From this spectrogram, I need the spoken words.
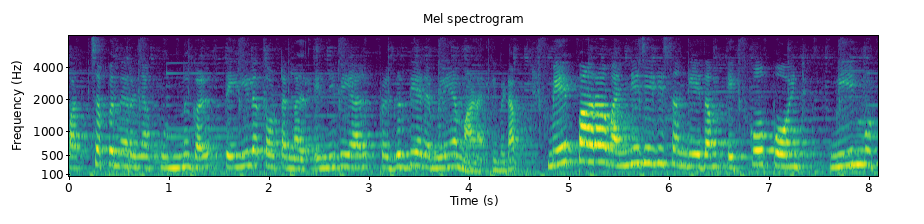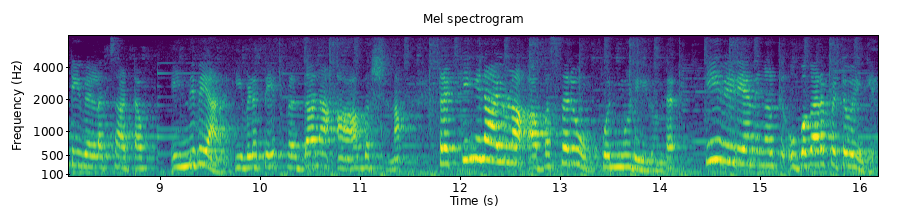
പച്ചപ്പ് നിറഞ്ഞ കുന്നുകൾ തേയിലത്തോട്ടങ്ങൾ എന്നിവയാൽ പ്രകൃതി രമണീയമാണ് ഇവിടം. മേപ്പാറ വന്യജീവി സങ്കേതം എക്കോ പോയിന്റ് മീൻമുട്ടി വെള്ളച്ചാട്ടം എന്നിവയാണ് ഇവിടുത്തെ പ്രധാന ആകർഷണം. ട്രക്കിങ്ങിനായുള്ള അവസരവും പൊന്മുടിയിലുണ്ട്. ഈ വീഡിയോ നിങ്ങൾക്ക് ഉപകാരപ്പെട്ടുവെങ്കിൽ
